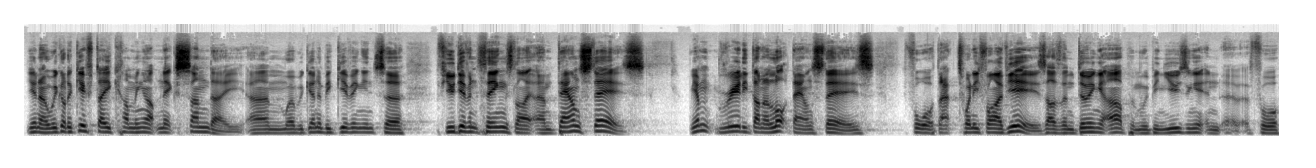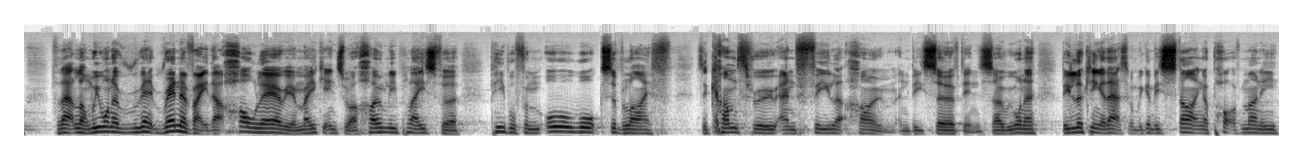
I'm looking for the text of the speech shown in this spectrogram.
You know, we've got a gift day coming up next Sunday um, where we're going to be giving into a few different things like um, downstairs. We haven't really done a lot downstairs for that 25 years, other than doing it up, and we've been using it in, uh, for, for that long. We want to re- renovate that whole area, and make it into a homely place for people from all walks of life to come through and feel at home and be served in. So we want to be looking at that. So we're going to be starting a pot of money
